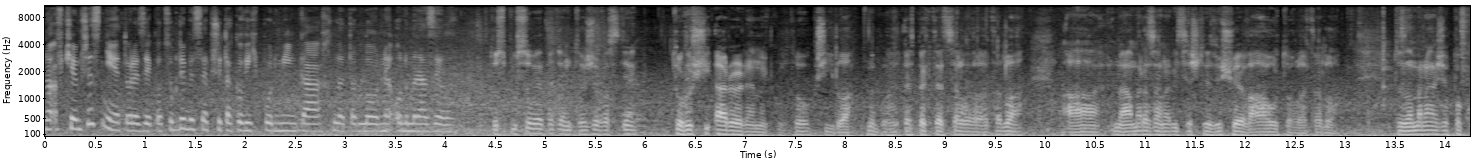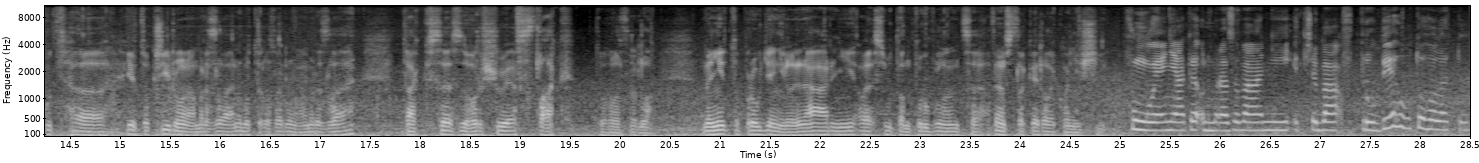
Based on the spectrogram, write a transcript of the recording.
No a v čem přesně je to riziko? Co kdyby se při takových podmínkách letadlo neodmrazilo? To způsobuje potom to, že vlastně to ruší aerodynamiku toho křídla, nebo respektive celého letadla a námraza navíc ještě zvyšuje váhu toho letadla. To znamená, že pokud eh, je to křídlo namrzlé nebo to letadlo namrzlé, tak se zhoršuje vztlak toho letadla. Není to proudění lineární, ale jsou tam turbulence a ten vztlak je daleko nižší. Funguje nějaké odmrazování i třeba v průběhu toho letu?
